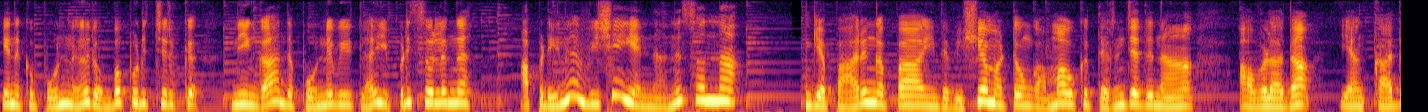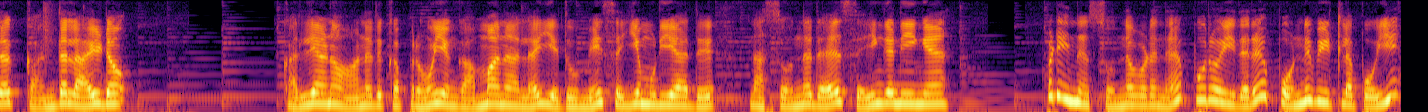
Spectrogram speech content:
எனக்கு பொண்ணு ரொம்ப பிடிச்சிருக்கு. நீங்க அந்த பொண்ணு வீட்ல இப்படி சொல்லுங்க. அப்படின்னு விஷயம் என்னன்னு சொன்னான் இங்க பாருங்கப்பா இந்த விஷயம் மட்டும் உங்க அம்மாவுக்கு தெரிஞ்சதுன்னா அவ்வளோதான் என் கதை கந்தல் ஆயிடும் கல்யாணம் ஆனதுக்கு அப்புறம் எங்க அம்மானால எதுவுமே செய்ய முடியாது. நான் சொன்னதை செய்யுங்க நீங்க. அப்படின்னு சொன்ன உடனே புரோகிதர் பொண்ணு வீட்டில் போய்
